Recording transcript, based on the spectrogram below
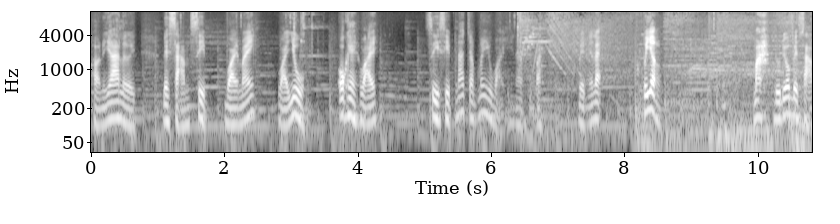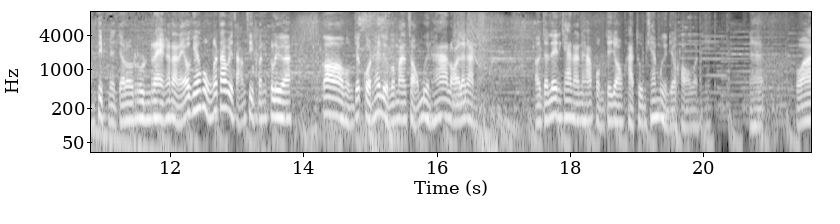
ขออนุญาตเลยเบ็ดสามสิบไหวไหมไหวอยู่ โอเคไหวสี่สิบน่าจะไม่ไหวนะครับไปเบ็ดนี่แหละเปี้ยงมาดูดิว่าเบ็ดสามสิบเนี่ยจะรุนแรงขนาดไหนโอเคผมก็ถ้าเบ็ดสามสิบมันเกลือ ก็ผมจะกดให้เหลือประมาณ 2,500 แล้วกัน เราจะเล่นแค่นั้นนะครับ ผมจะยอมขาดทุนแค่หมื่นเดียวพอวันนี้ นะฮะ เพราะว่า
